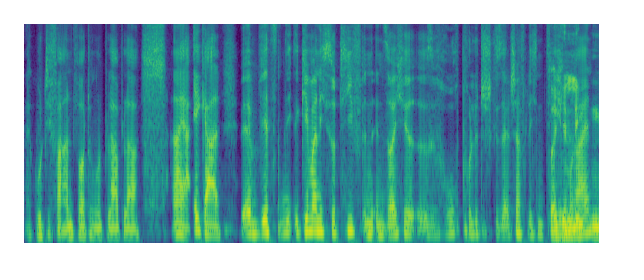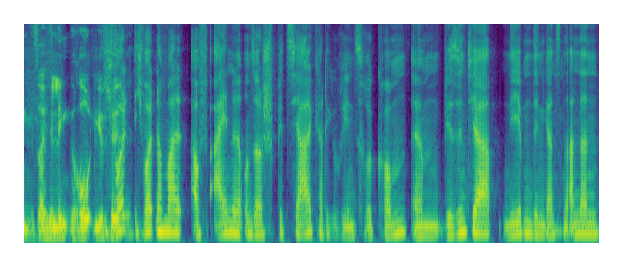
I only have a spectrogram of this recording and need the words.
na gut, die Verantwortung und bla bla. Naja, egal. Ähm, jetzt gehen wir nicht so tief in, in solche äh, hochpolitisch-gesellschaftlichen Themen linken, rein. Solche linken, roten Gefilde. Ich wollte ich wollt nochmal auf eine unserer Spezialkategorien zurückkommen. Ähm, wir sind ja neben den ganzen anderen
